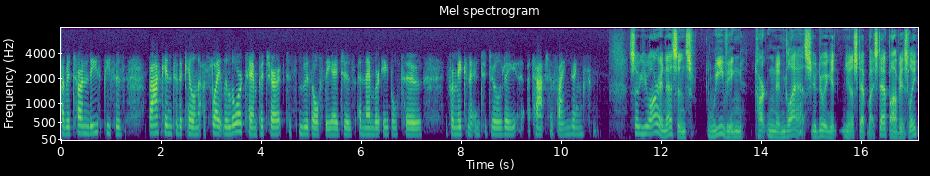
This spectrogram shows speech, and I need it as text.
I return these pieces back into the kiln at a slightly lower temperature to smooth off the edges, and then we're able to, if we're making it into jewellery, attach the findings. So you are, in essence, weaving tartan and glass. You're doing it, you know, step by step, obviously,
